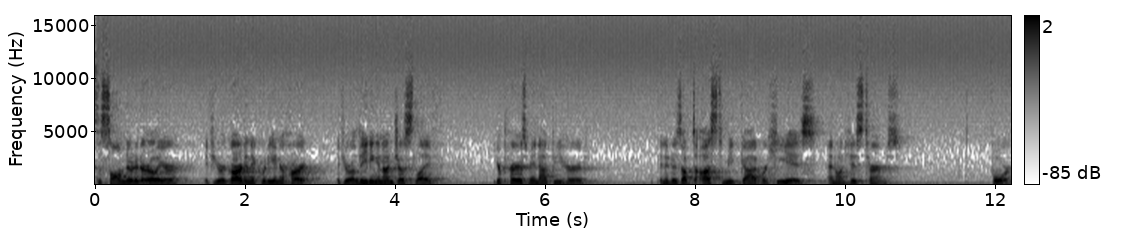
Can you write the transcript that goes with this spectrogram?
the psalm noted earlier, if you regard iniquity in your heart, if you are leading an unjust life, your prayers may not be heard, and it is up to us to meet God where He is and on His terms. 4.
